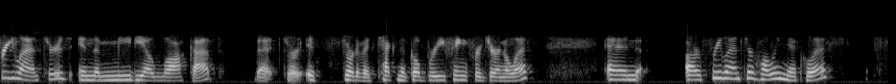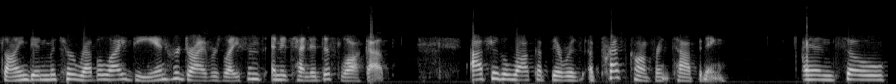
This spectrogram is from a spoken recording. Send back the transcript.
freelancers in the media lockup. That sort it's sort of a technical briefing for journalists. And our freelancer Holly Nicholas signed in with her Rebel ID and her driver's license and attended this lockup. After the lockup, there was a press conference happening, and so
